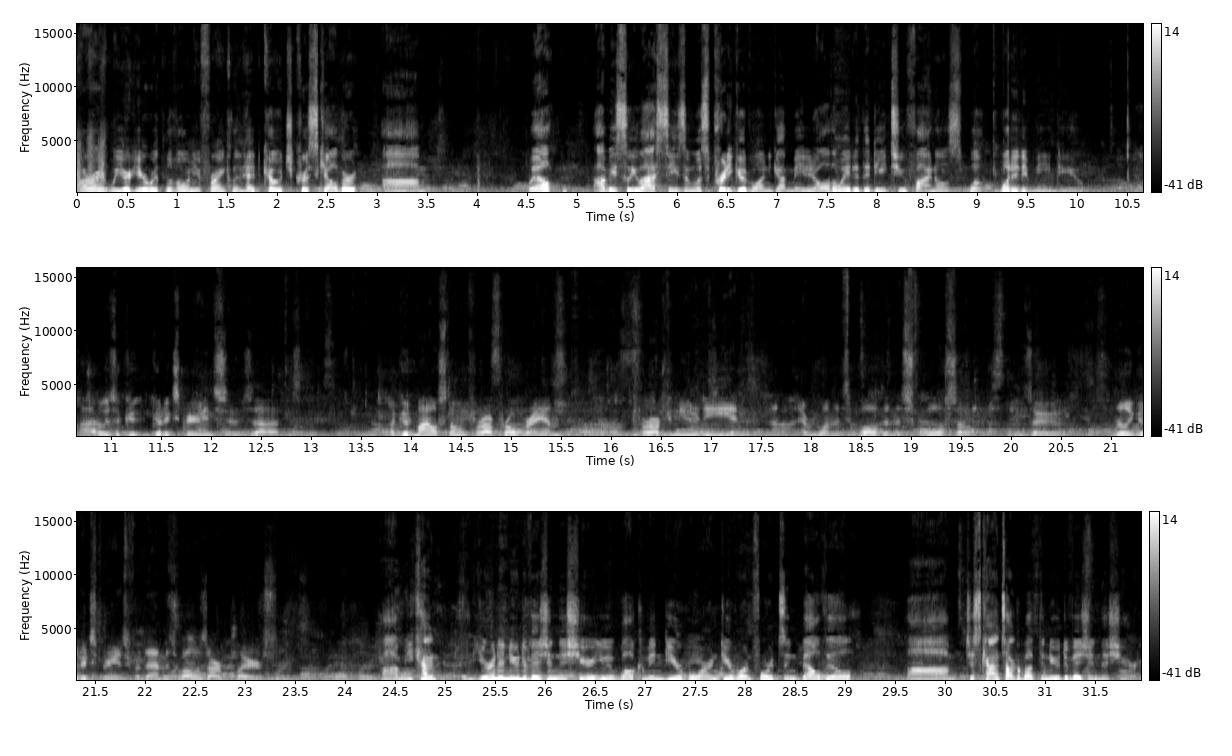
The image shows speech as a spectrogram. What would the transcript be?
All right, we are here with Livonia Franklin head coach Chris Kelbert. Um, well, obviously last season was a pretty good one. You got made it all the way to the D2 finals. What what did it mean to you? Uh, it was a good good experience. It was uh, a good milestone for our program, uh, for our community, and uh, everyone that's involved in the school. So it was a really good experience for them as well as our players. Um, you kind of, you're in a new division this year. You welcome in Dearborn, Dearborn Fordson in Belleville. Um, just kind of talk about the new division this year.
